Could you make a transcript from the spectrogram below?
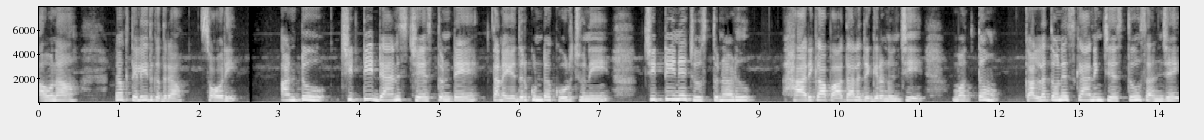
అవునా? నాకు తెలియదు కదరా. సారీ. అంటూ చిట్టి డ్యాన్స్ చేస్తుంటే తన ఎదురుకుండా కూర్చుని చిట్టీనే చూస్తున్నాడు. హారిక పాదాల దగ్గర నుంచి మొత్తం కళ్ళతోనే స్కానింగ్ చేస్తూ సంజయ్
